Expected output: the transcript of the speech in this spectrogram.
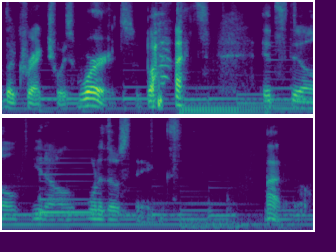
the correct choice of words, but it's still, you know, one of those things. I don't know.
